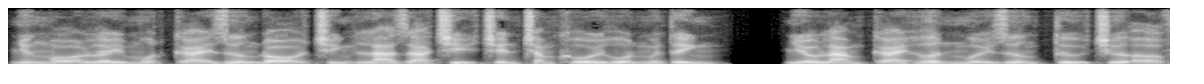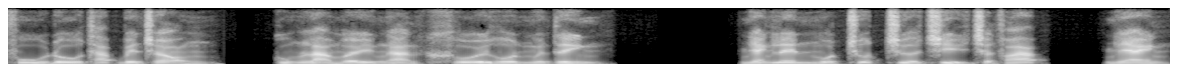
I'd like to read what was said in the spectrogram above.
nhưng mỏ lấy một cái dương đó chính là giá trị trên trăm khối hôn nguyên tinh, nhiều làm cái hơn 10 dương tử chứa ở phù đồ tháp bên trong, cũng là mấy ngàn khối hôn nguyên tinh. Nhanh lên một chút chữa trị trận pháp, nhanh.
